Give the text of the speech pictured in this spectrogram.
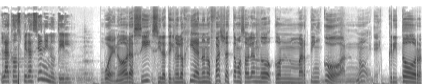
La conspiración inútil. Bueno, ahora sí, si la tecnología no nos falla, estamos hablando con Martín Cohen, ¿no? escritor,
